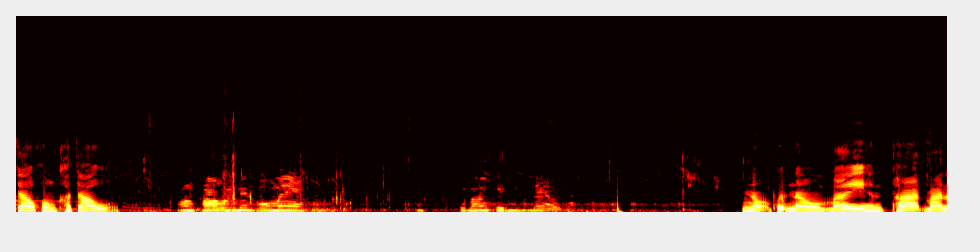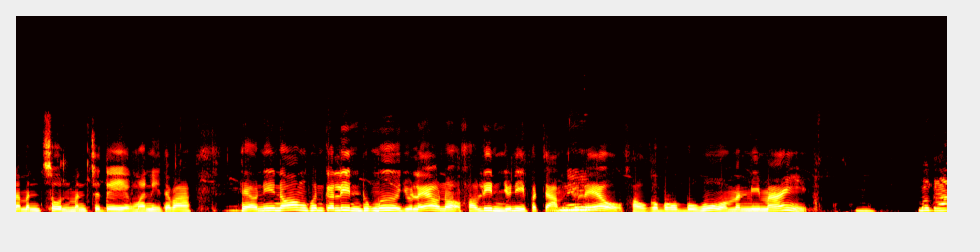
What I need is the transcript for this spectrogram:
เจ้าของข้าเจ้าของเขาเม่นของแม่ จะมากินมันแล้วจ้ะเนาะเพิ่นเอาไม้หันพาดมาแล้วมันส้นมันจะเดกมานี่แต่ว่า แถวนี้น้องเพิ่นก็ลิ้นทุกมื้ออยู่แล้วเนาะเขาลิ้นอยู่นี่ประจำอยู่แล้ว เขาก็บ่บ่ฮู้ว่ามันมีไม้อืมเมื่อกะ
